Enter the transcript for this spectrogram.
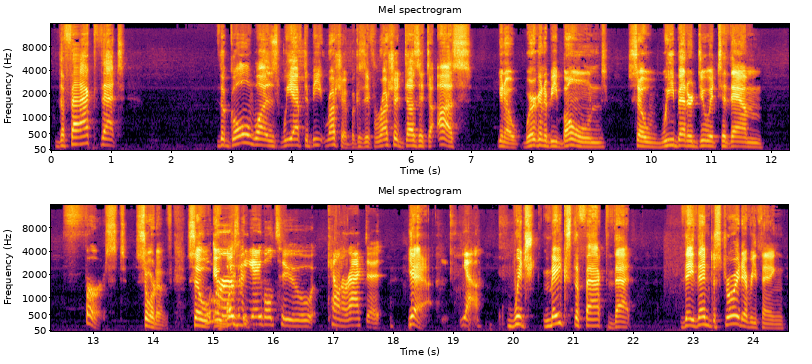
the fact that the goal was we have to beat russia because if russia does it to us you know we're going to be boned so we better do it to them first sort of so or it wasn't be able to counteract it. yeah Yeah. which makes the fact that they then destroyed everything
